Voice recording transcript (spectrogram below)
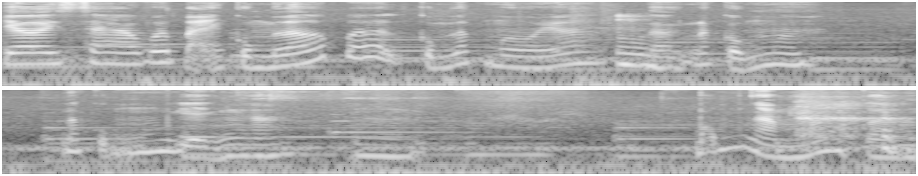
Chơi sao với bạn cùng lớp á cùng lớp 10 á Ừ. là nó cũng nó cũng dạng ừ, bóng ngầm á hoặc là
